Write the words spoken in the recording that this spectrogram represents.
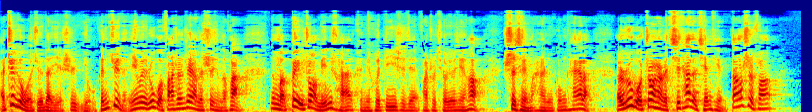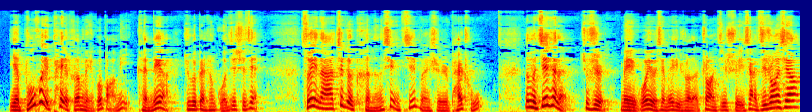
啊，这个我觉得也是有根据的，因为如果发生这样的事情的话，那么被撞民船肯定会第一时间发出求救信号，事情马上就公开了。而如果撞上了其他的潜艇，当事方也不会配合美国保密，肯定啊就会变成国际事件。所以呢，这个可能性基本是排除。那么接下来就是美国有些媒体说的撞击水下集装箱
